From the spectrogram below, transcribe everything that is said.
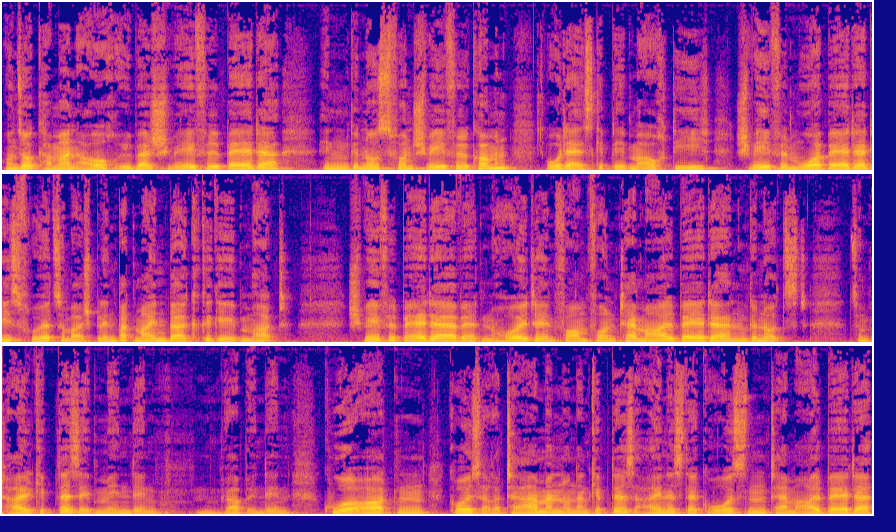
Und so kann man auch über Schwefelbäder in Genuss von Schwefel kommen. Oder es gibt eben auch die Schwefelmoorbäder, die es früher zum Beispiel in Bad Meinberg gegeben hat. Schwefelbäder werden heute in Form von Thermalbädern genutzt. Zum Teil gibt es eben in den in den Kurorten größere Thermen und dann gibt es eines der großen Thermalbäder,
